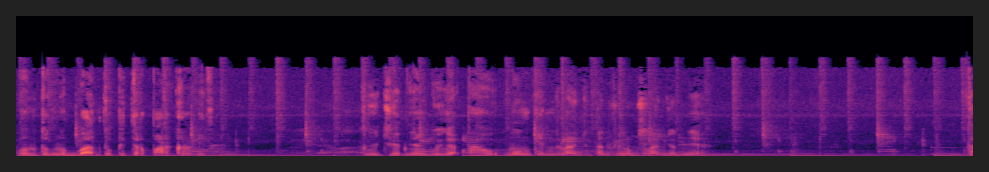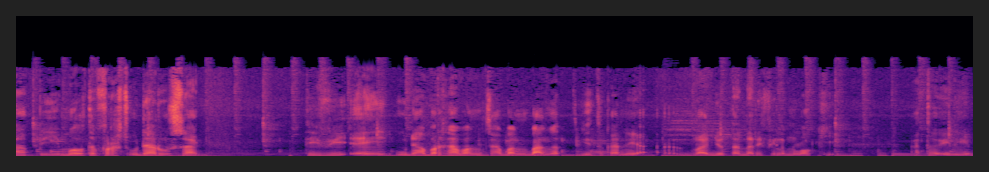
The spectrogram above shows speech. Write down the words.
untuk ngebantu Peter Parker gitu. Tujuannya gue nggak tahu. Mungkin dilanjutan film selanjutnya tapi multiverse udah rusak. TVA udah bercabang-cabang banget gitu kan ya lanjutan dari film Loki. Atau ini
